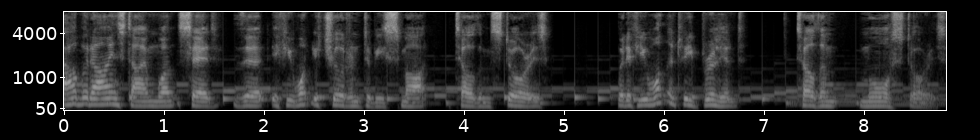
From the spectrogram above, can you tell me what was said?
Albert Einstein once said that if you want your children to be smart, tell them stories. But if you want them to be brilliant, tell them more stories.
